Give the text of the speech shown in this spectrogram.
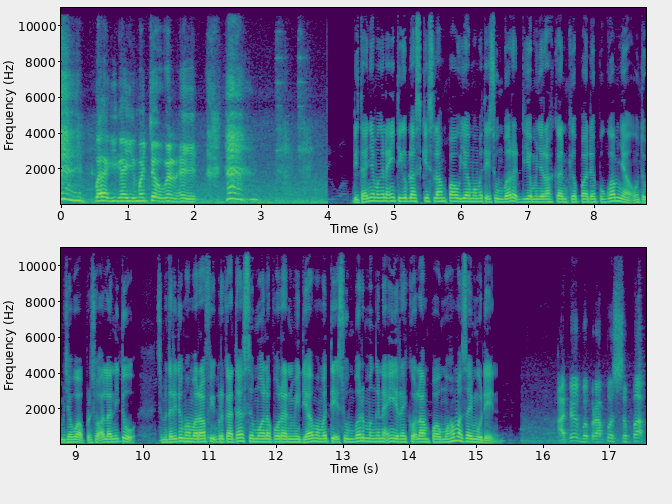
bagi gaya macam orang lain. Ditanya mengenai 13 kes lampau yang memetik sumber, dia menyerahkan kepada peguamnya untuk menjawab persoalan itu. Sementara itu, Muhammad Rafiq berkata semua laporan media memetik sumber mengenai rekod lampau Muhammad Zaimuddin. ada beberapa sebab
